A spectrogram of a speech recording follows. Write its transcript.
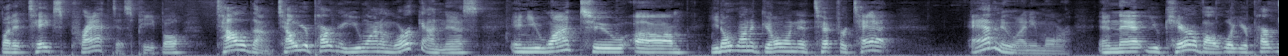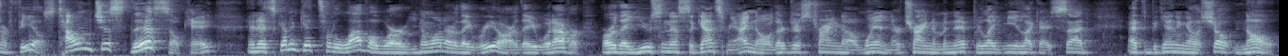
but it takes practice, people. Tell them, tell your partner you want to work on this and you want to, um, you don't want to go in a tit for tat avenue anymore and that you care about what your partner feels. Tell them just this, okay? And it's going to get to the level where, you know what, are they real? Are they whatever? Or are they using this against me? I know they're just trying to win. They're trying to manipulate me, like I said at the beginning of the show. No,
